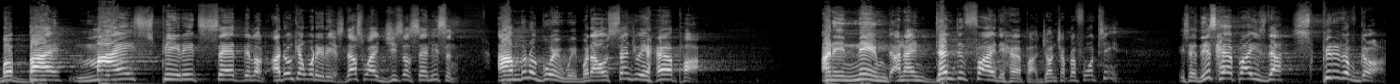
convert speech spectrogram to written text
but by my spirit, said the Lord. I don't care what it is. That's why Jesus said, Listen, I'm going to go away, but I will send you a helper. And he named and identified the helper. John chapter 14. He said, This helper is the Spirit of God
